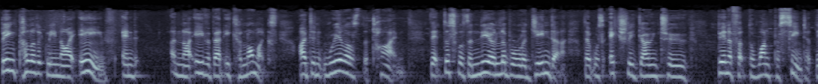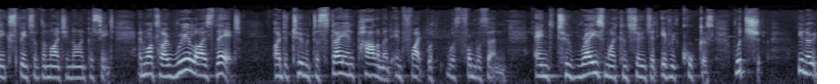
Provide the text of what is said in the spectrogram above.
Being politically naive and uh, naive about economics, I didn't realise at the time that this was a neoliberal agenda that was actually going to benefit the 1% at the expense of the 99%. And once I realised that, I determined to stay in Parliament and fight with, with, from within and to raise my concerns at every caucus, which, you know,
